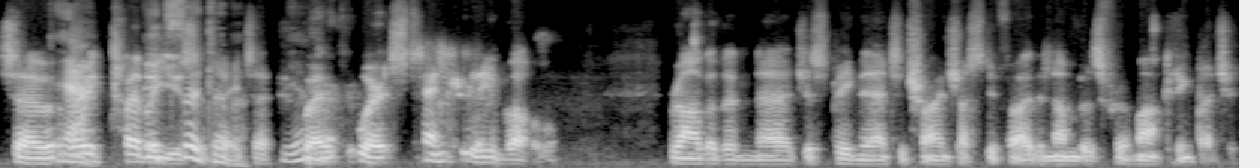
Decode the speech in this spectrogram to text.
So yeah, very clever use so of clever. data yeah. where, where it's centrally involved rather than uh, just being there to try and justify the numbers for a marketing budget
